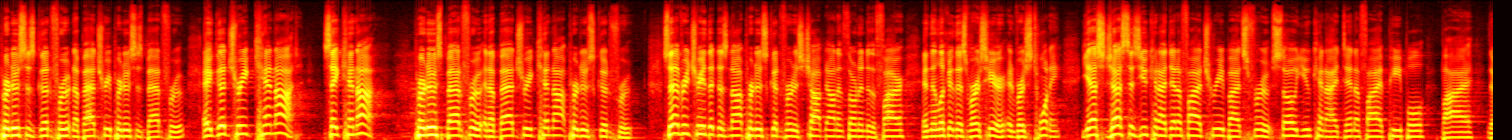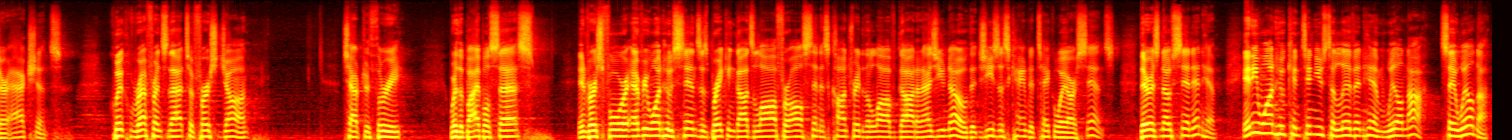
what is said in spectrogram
produces good fruit, and a bad tree produces bad fruit. A good tree cannot, say, cannot produce bad fruit, and a bad tree cannot produce good fruit. So every tree that does not produce good fruit is chopped down and thrown into the fire. And then look at this verse here in verse 20. Yes, just as you can identify a tree by its fruit, so you can identify people by their actions. Quick reference that to 1 John chapter 3, where the Bible says, in verse 4, everyone who sins is breaking God's law, for all sin is contrary to the law of God. And as you know, that Jesus came to take away our sins, there is no sin in him. Anyone who continues to live in him will not. Say, will not.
